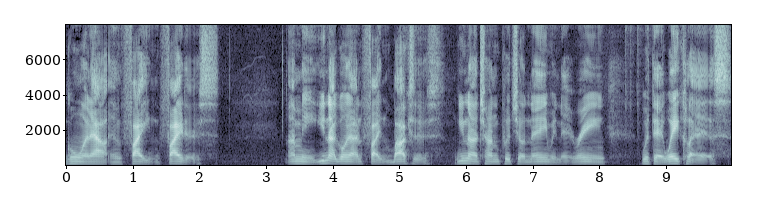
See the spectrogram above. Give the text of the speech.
going out and fighting fighters. I mean, you're not going out and fighting boxers. You're not trying to put your name in that ring with that weight class.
